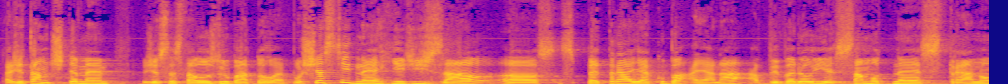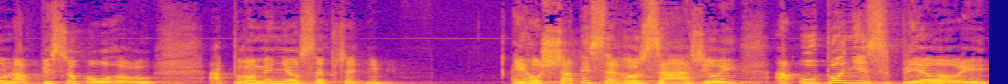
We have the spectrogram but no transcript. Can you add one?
Takže tam čteme, že se stalo zhruba tohle. Po šesti dnech Ježíš vzal uh, z Petra, Jakuba a Jana a vyvedl je samotné stranou na vysokou horu a proměnil se před nimi. Jeho šaty se rozzářily a úplně zbělily,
